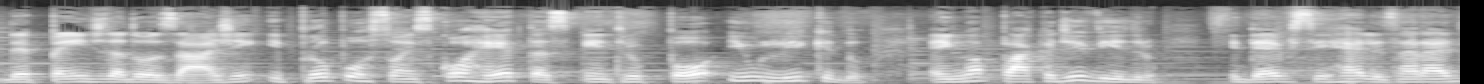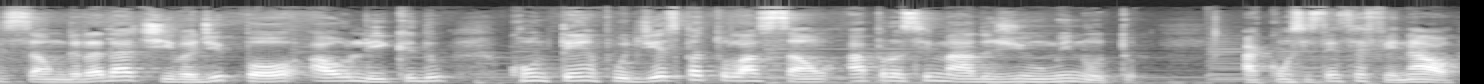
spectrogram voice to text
depende da dosagem e proporções corretas entre o pó e o líquido em uma placa de vidro e deve-se realizar a adição gradativa de pó ao líquido com tempo de espatulação aproximado de um minuto. A consistência final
